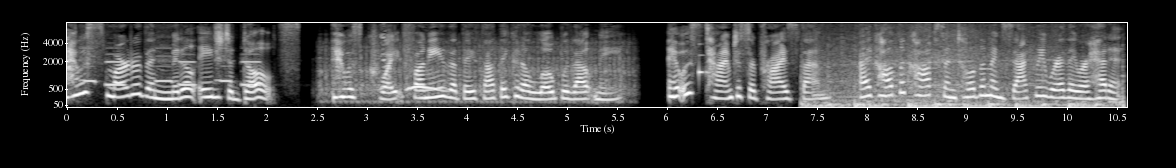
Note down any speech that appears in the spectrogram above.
I was smarter than middle aged adults. It was quite funny that they thought they could elope without me. It was time to surprise them. I called the cops and told them exactly where they were headed.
